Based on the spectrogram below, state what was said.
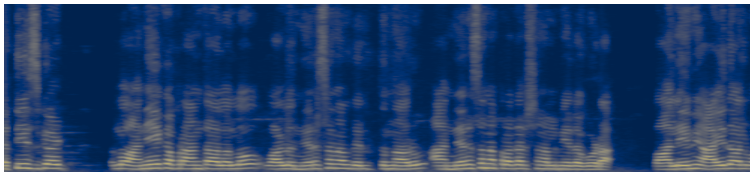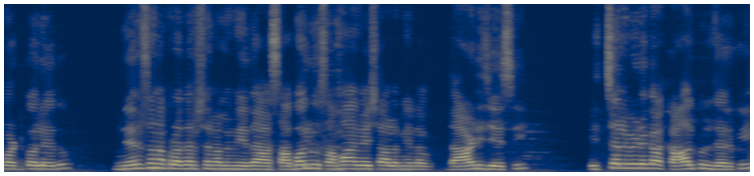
ఛత్తీస్గఢ్లో అనేక ప్రాంతాలలో వాళ్ళు నిరసనలు తెలుపుతున్నారు. ఆ నిరసన ప్రదర్శనల మీద కూడా వాళ్ళేమీ ఆయుధాలు పట్టుకోలేదు. నిరసన ప్రదర్శనల మీద సభలు సమావేశాల మీద దాడి చేసి విచ్చలవిడిగా కాల్పులు జరిపి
